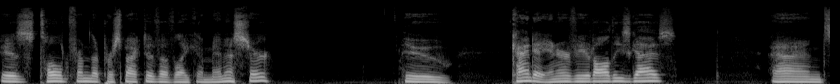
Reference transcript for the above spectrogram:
is told from the perspective of like a minister who kind of interviewed all these guys, and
